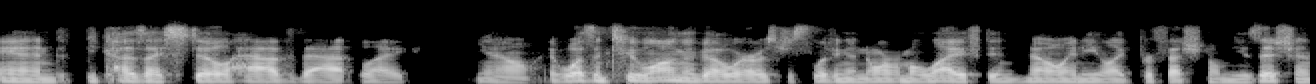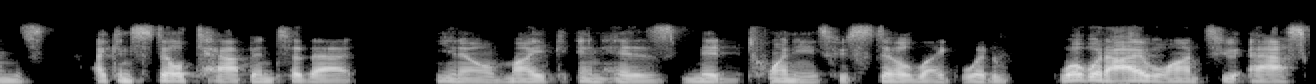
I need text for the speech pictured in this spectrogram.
And because I still have that, like, you know, it wasn't too long ago where I was just living a normal life, didn't know any like professional musicians, I can still tap into that, you know, Mike in his mid 20s who still like would what would I want to ask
